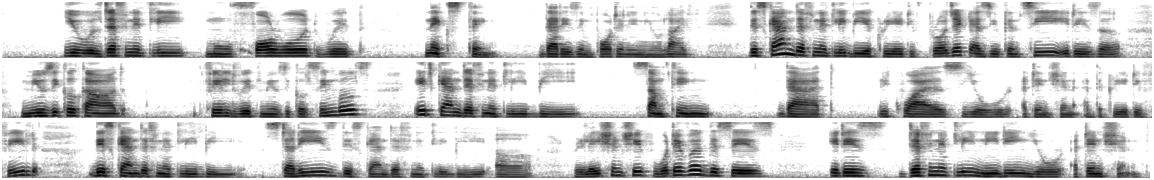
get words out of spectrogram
you will definitely move forward with next thing that is important in your life. This can definitely be a creative project. As you can see it is a musical card filled with musical symbols. It can definitely be something that requires your attention at the creative field this can definitely be studies this can definitely be a relationship. Whatever this is it is definitely needing your attention.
